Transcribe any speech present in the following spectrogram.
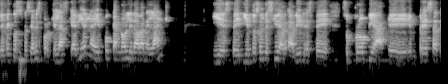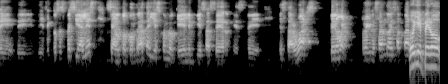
efectos especiales porque las que había en la época no le daban el ancho. y, este, y entonces él decide abrir este, su propia eh, empresa de, efectos especiales, se autocontrata y es con lo que él empieza a hacer este, Star Wars. Pero bueno, regresando a esa parte. Oye, pero...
